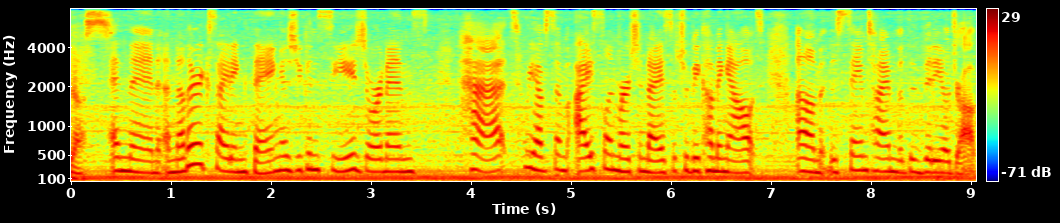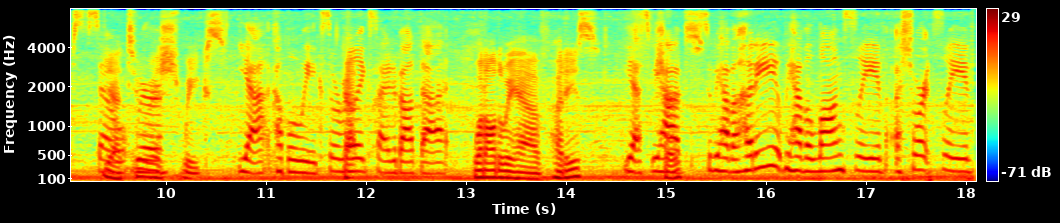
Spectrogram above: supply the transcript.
Yes. And then another exciting thing, as you can see, Jordan's hat. We have some Iceland merchandise, which will be coming out um, at the same time that the video drops. So yeah, we're two-ish weeks. yeah, a couple of weeks. So we're Okay. really excited about that. What all do we have? Hoodies? Yes, we have. So we have a hoodie, we have a long sleeve, a short sleeve,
